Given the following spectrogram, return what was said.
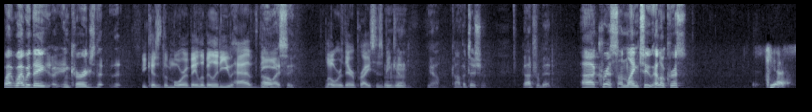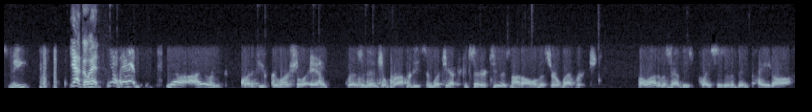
Why, why would they encourage the, the Because the more availability you have, the Oh, I see. lower their prices Mhm. become. Yeah, competition. God forbid. Uh, Chris on line two. Hello, Chris. Yes, me. Yeah, go ahead. Yeah, go ahead. Yeah, I own quite a few commercial and residential properties, and what you have to consider too is not all of us are leveraged. A lot of us have these places that have been paid off,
